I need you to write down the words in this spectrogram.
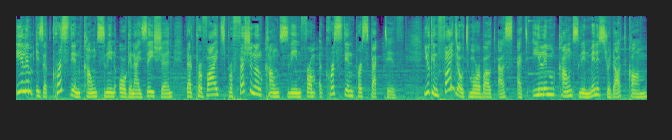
Elim is a Christian counseling organization that provides professional counseling from a Christian perspective. You can find out more about us at elimcounselingministry.com,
